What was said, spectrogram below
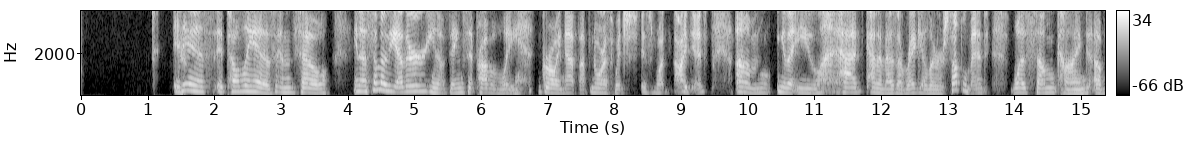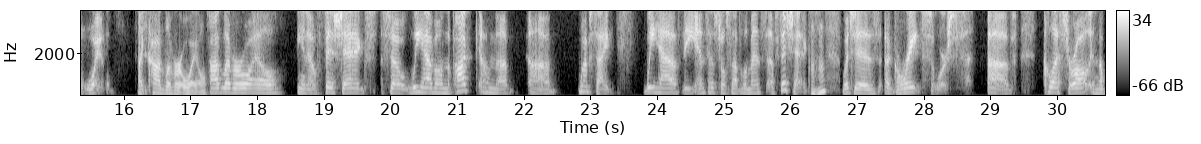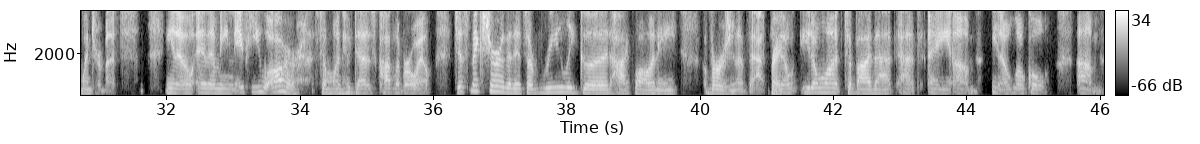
It yeah. is. It totally is. And so, you know, some of the other, you know, things that probably growing up up north, which is what I did, um, you know, that you had kind of as a regular supplement was some kind of oil. Like cod liver oil. Cod liver oil, you know, fish eggs. So we have on the pod on the uh, website, we have the ancestral supplements of fish eggs, mm-hmm. which is a great source of cholesterol in the winter months, you know. And I mean, if you are someone who does cod liver oil, just make sure that it's a really good, high quality version of that. Right. You don't you don't want to buy that at a um, you know, local um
